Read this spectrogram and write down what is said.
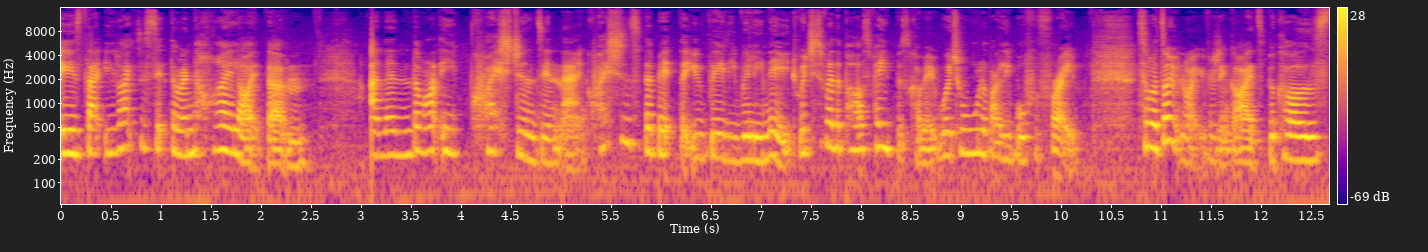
is that you like to sit there and highlight them and then there aren't any questions in there. And questions are the bit that you really, really need, which is where the past papers come in, which are all available for free. So I don't like revision guides because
